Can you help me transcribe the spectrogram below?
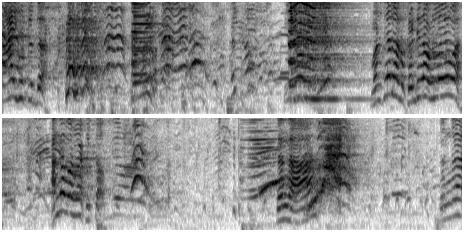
ನಾಯಿ ಹುಟ್ಟಿದ್ದ ಮನುಷ್ಯರ ಅದು ಕಂಡಿದಾವಲ್ಲ ಇವ ಹಂಗ ಬರ್ಲಾಕಿತ್ತ ಗಂಗಾ ಗಂಗಾ.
